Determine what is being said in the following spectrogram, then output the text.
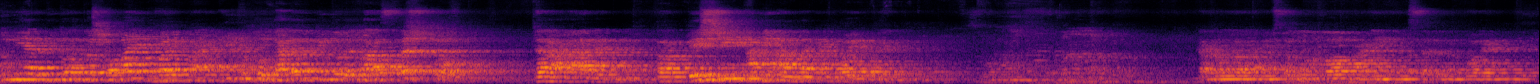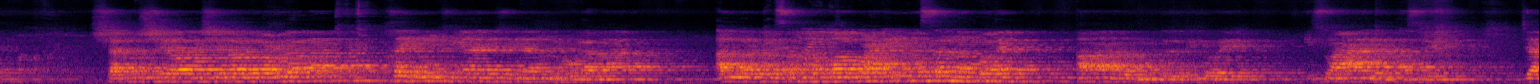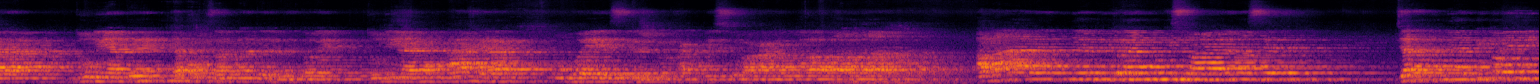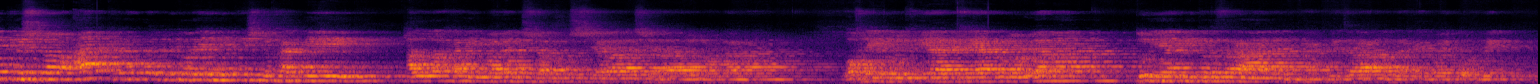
দুনিয়ার ভিতরে তো সবাই ভয় পায়, কিন্তু তাদের ভিতরে তারা শ্রেষ্ঠ। যারা আলেম, তারা বেশি আমি আল্লাহকে ভয় করে। শারু শিরার শিরার উলামা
